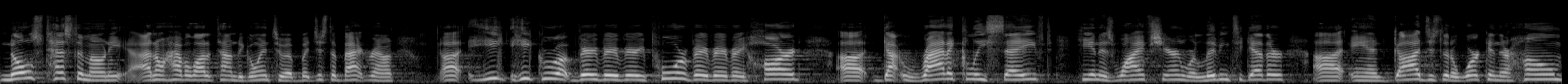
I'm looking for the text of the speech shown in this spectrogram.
Noel's testimony, I don't have a lot of time to go into it, but just a background. Uh, he, he grew up very, very, very poor, very, very, very hard, uh, got radically saved. He and his wife, Sharon, were living together, uh, and God just did a work in their home.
